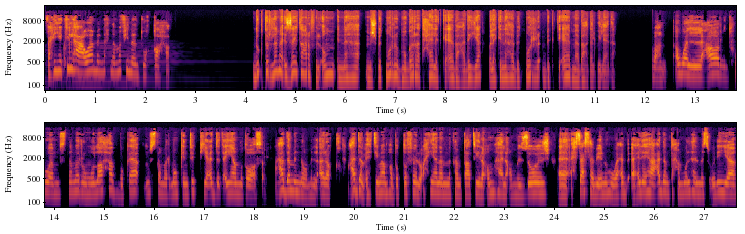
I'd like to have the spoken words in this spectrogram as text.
فهي كلها عوامل نحن ما فينا نتوقعها. دكتور لما إزاي تعرف الأم إنها مش بتمر بمجرد حالة كآبة عادية ولكنها بتمر باكتئاب ما بعد الولادة؟ طبعا أول عارض هو مستمر وملاحظ بكاء مستمر ممكن تبكي عدة أيام متواصل. عدم النوم الأرق عدم اهتمامها بالطفل وأحيانا مثلا تعطيه لأمها لأم الزوج آه، إحساسها بأنه هو عبء عليها عدم تحملها المسؤولية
